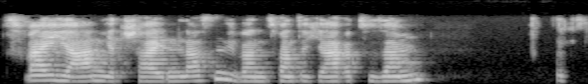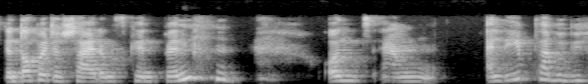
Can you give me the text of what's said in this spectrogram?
zwei Jahren jetzt scheiden lassen. Die waren 20 Jahre zusammen, dass ich ein doppeltes Scheidungskind bin und ähm, erlebt habe, wie,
